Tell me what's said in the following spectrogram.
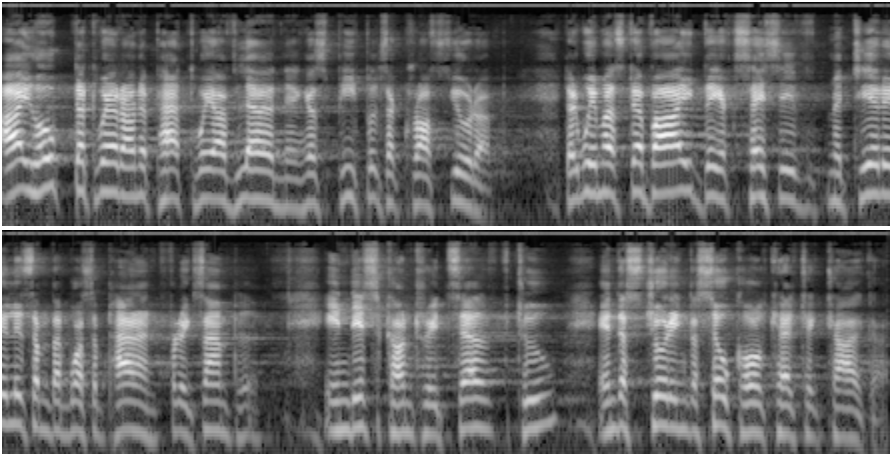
I hope that we're on a pathway of learning as peoples across Europe, that we must avoid the excessive materialism that was apparent, for example, in this country itself, too, in the, during the so called Celtic Tiger.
